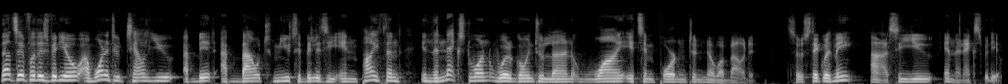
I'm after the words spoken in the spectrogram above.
That's it for this video. I wanted to tell you a bit about mutability in Python. In the next one, we're going to learn why it's important to know about it. So stick with me, and I'll see you in the next video.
